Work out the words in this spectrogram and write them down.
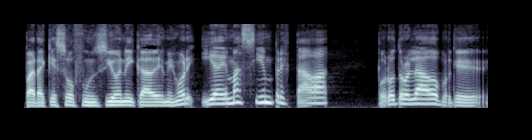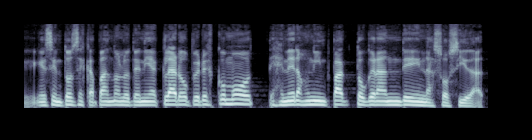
para que eso funcione cada vez mejor. Y además siempre estaba por otro lado, porque en ese entonces capaz no lo tenía claro, pero es como generas un impacto grande en la sociedad.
